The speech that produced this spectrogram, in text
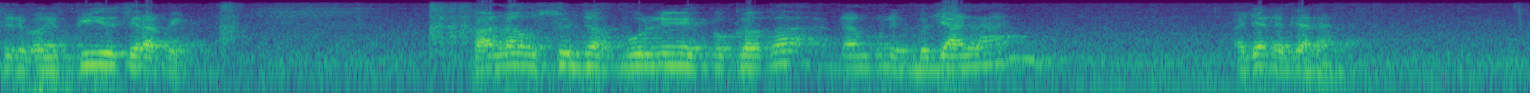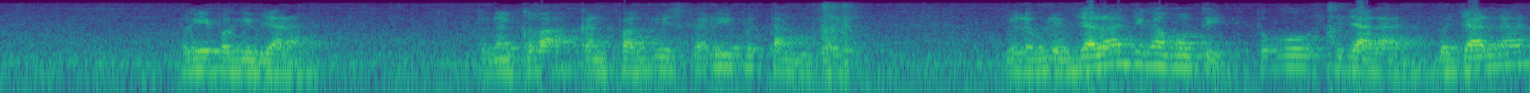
itu dipanggil fisioterapi. Kalau sudah boleh bergerak dan boleh berjalan, ajak dia berjalan. Pagi-pagi berjalan. Kena gerakkan pagi sekali, petang sekali. Bila boleh berjalan, jangan berhenti. Terus berjalan. Berjalan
